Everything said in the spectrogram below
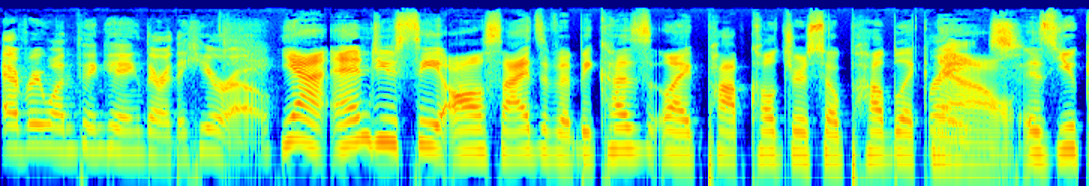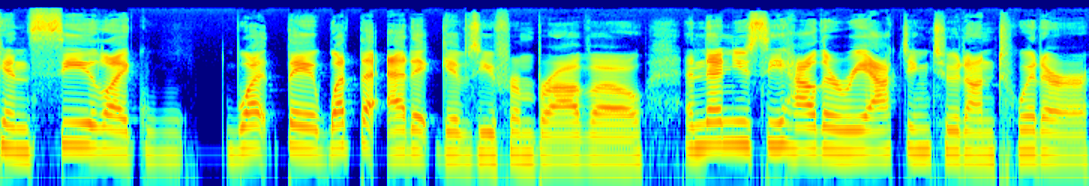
everyone thinking they're the hero. Yeah, and you see all sides of it because like pop culture is so public Right. now. Is you can see like w- what they what the edit gives you from Bravo, and then you see how they're reacting to it on Twitter,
